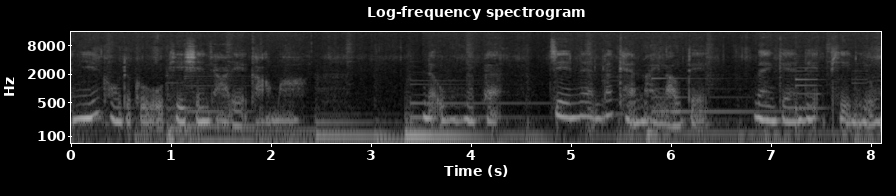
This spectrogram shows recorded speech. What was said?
အငင်းခုံတစ်ခုကိုဖြေရှင်းကြတဲ့အခါမှာနှစ်ဦးနှစ်ဖက်ကြည်နဲ့လက်ခံနိုင်လောက်တဲ့နိုင်ငံတဲ့အဖြစ်မျိုး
